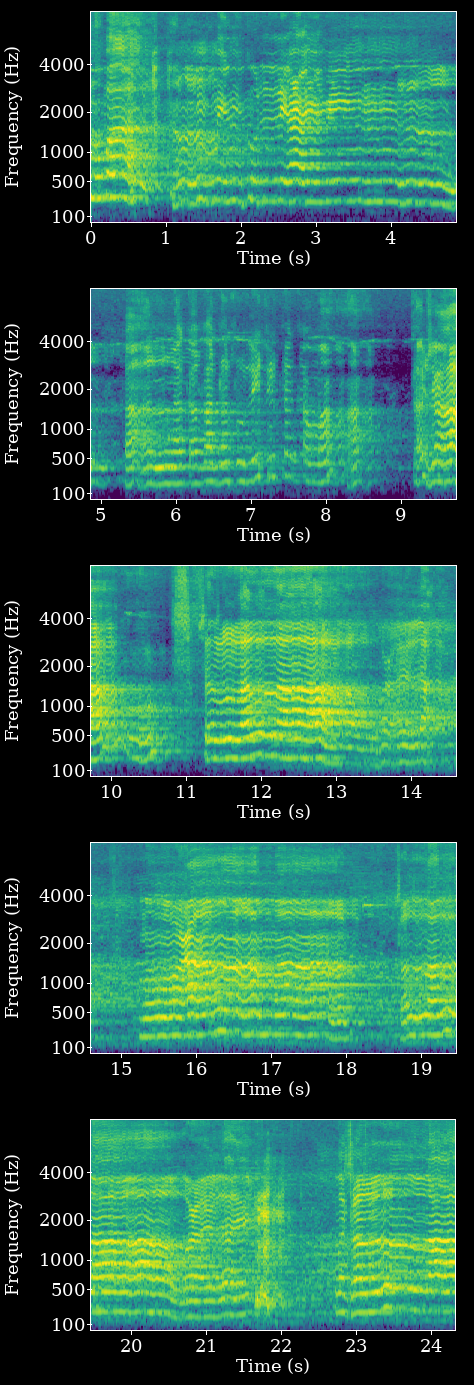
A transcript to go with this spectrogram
مباركا من كل عيب. كأنك قد خلقت كما تشاء. صلى الله على محمد. صلى الله عليه وسلم.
